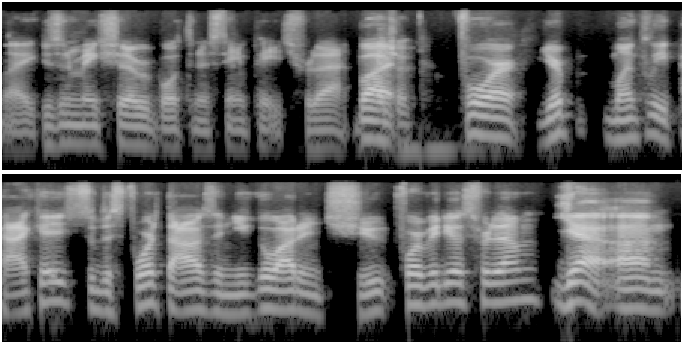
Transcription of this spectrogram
like just to make sure that we're both on the same page for that but Gotcha. For your monthly package so this 4000 you go out and shoot four videos for them Yeah. Um,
